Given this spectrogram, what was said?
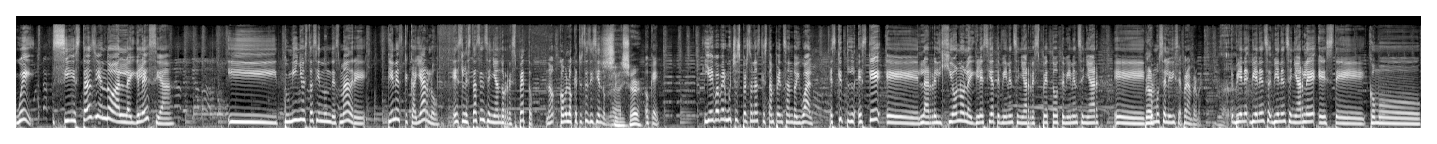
güey, si estás yendo a la iglesia y tu niño está haciendo un desmadre, tienes que callarlo. Es, le estás enseñando respeto, ¿no? Como lo que tú estás diciendo. Sí. Ah, sure. Ok. Y ahí va a haber muchas personas que están pensando igual. Es que, es que eh, la religión o la iglesia te viene a enseñar respeto, te viene a enseñar, eh, Pero- ¿cómo se le dice? Espérame, espérame. Viene, viene, viene a enseñarle, este, como...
